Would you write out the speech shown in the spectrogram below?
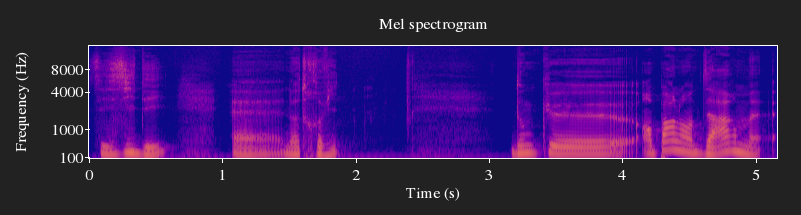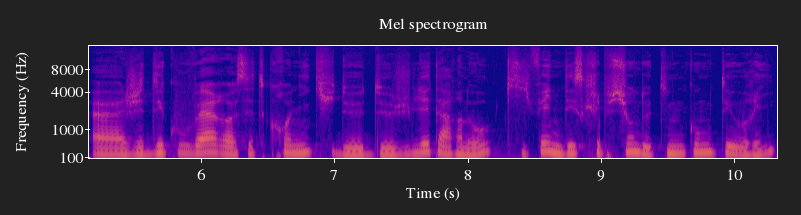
ses idées, euh, notre vie. Donc, euh, en parlant d'armes, euh, j'ai découvert cette chronique de, Juliette Arnaud qui fait une description de King Kong Theory.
